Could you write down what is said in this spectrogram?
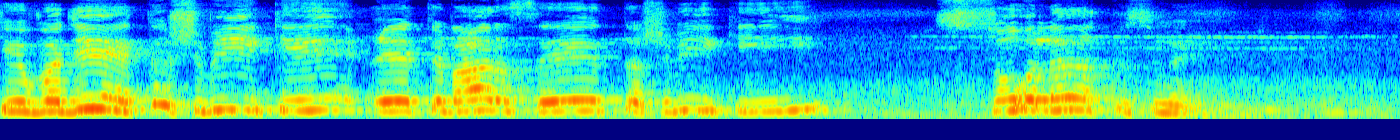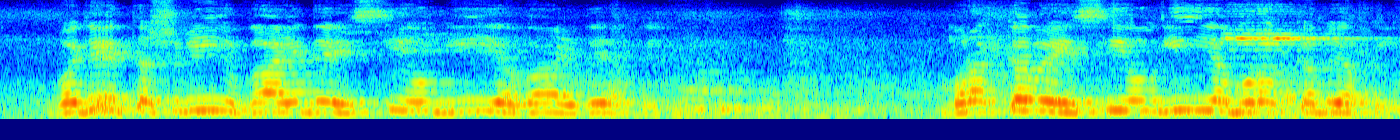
कि वजह तशबी के एतबार से तशबी की सोलह किस्में हैं। वजह तशबी वाहिद हिस्सी होगी या वाहिद अकली? मुरक्कब हिस्सी होगी या मुरक्कब अकली?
